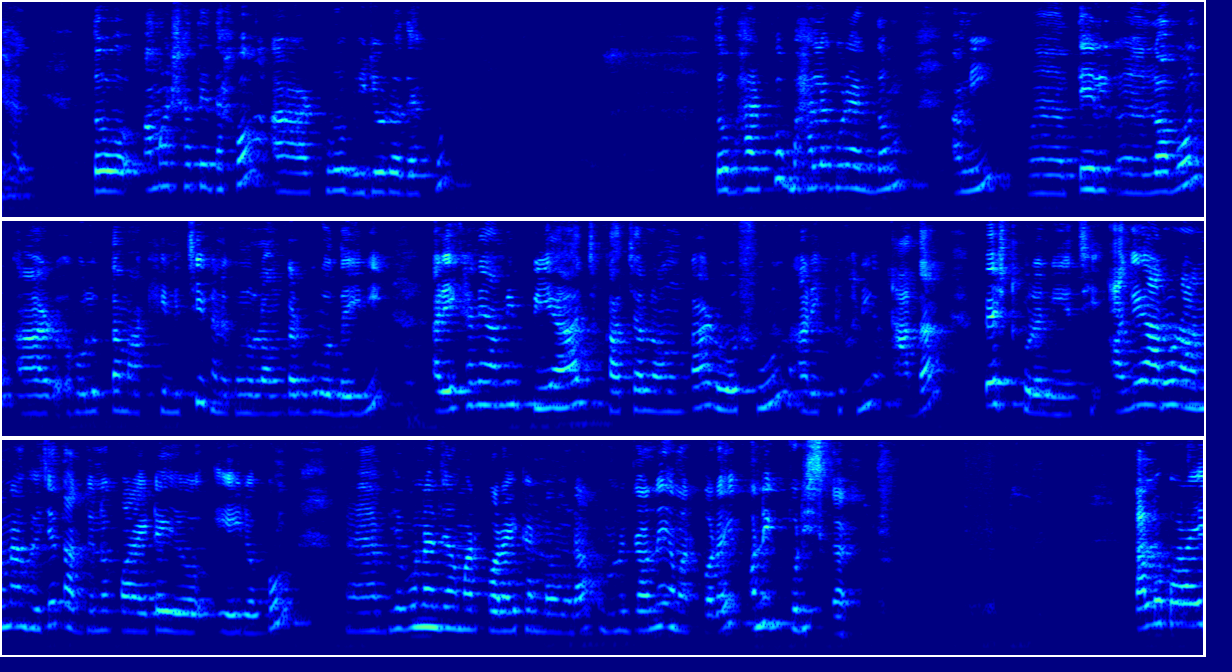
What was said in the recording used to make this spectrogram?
ঝাল। তো আমার সাথে দেখো আর পুরো ভিডিওটা দেখো। তো ভার, খুব ভালো করে একদম আমি তেল লবণ আর হলুদটা মাখিয়ে নিচ্ছি, এখানে কোনো লঙ্কার গুঁড়ো দেইনি। আর এখানে আমি পেঁয়াজ, কাঁচা লঙ্কা, রসুন আর একটুখানি আদা পেস্ট করে নিয়েছি। আগে আরও রান্না হয়েছে, তার জন্য কড়াইটা এইরকম। ভেবো না যে আমার কড়াইটা নোংরা, তোমরা জানোই আমার কড়াই অনেক পরিষ্কার। কালো কড়াই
